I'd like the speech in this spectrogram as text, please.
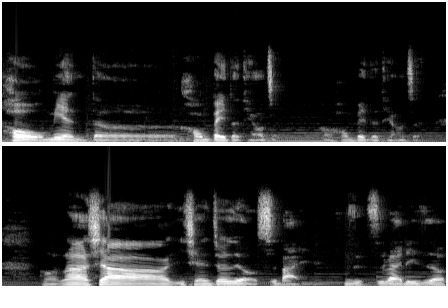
后面的烘焙的调整，哦烘焙的调整，哦那像以前就是有失败，是失败例子哦，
